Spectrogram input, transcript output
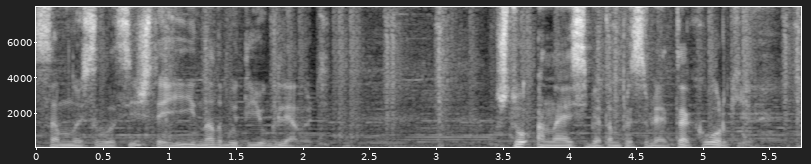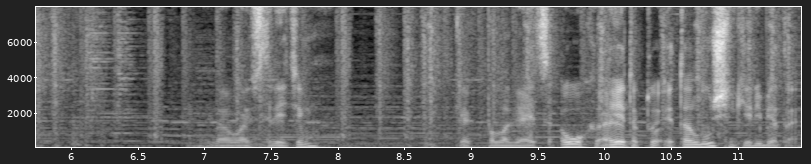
со мной согласишься И надо будет ее глянуть. Что она из себя там представляет? Так, орки. Давай встретим как полагается. Ох, а это кто? Это лучники, ребята.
